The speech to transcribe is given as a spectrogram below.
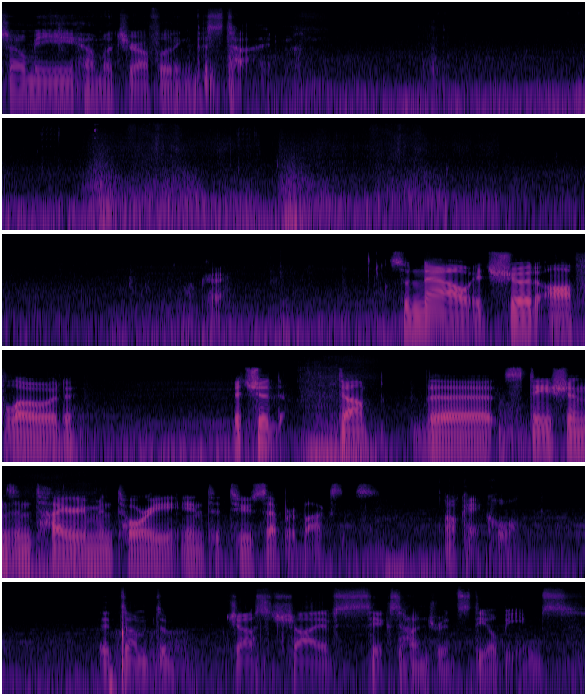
Show me how much you're offloading this time. Okay. So now it should offload. It should dump the station's entire inventory into two separate boxes. Okay, cool. It dumped just shy of 600 steel beams.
